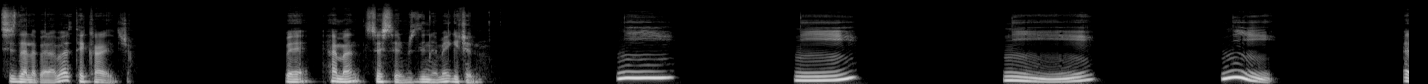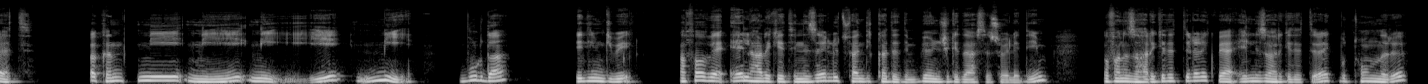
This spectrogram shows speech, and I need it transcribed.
sizlerle beraber tekrar edeceğim. Ve hemen seslerimizi dinlemeye geçelim. 你，你，你，你， Evet. Bakın ni ni ni ni. Burada dediğim gibi kafa ve el hareketinize lütfen dikkat edin. Bir önceki derste söylediğim kafanızı hareket ettirerek veya elinizi hareket ettirerek bu tonları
